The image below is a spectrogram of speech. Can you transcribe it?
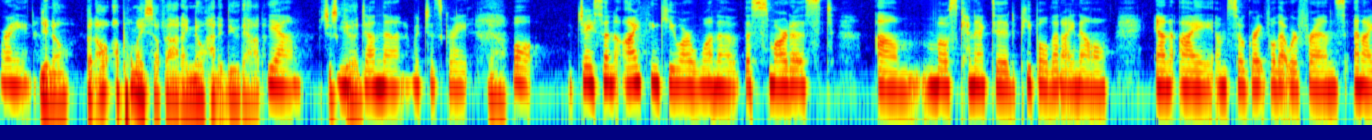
Right. you know. But I'll, I'll pull myself out. I know how to do that, Yeah. which is You've good. done that, which is great. Yeah. Well, Jason, I think you are one of the smartest, um, most connected people that I know. And I am so grateful that we're friends. And I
